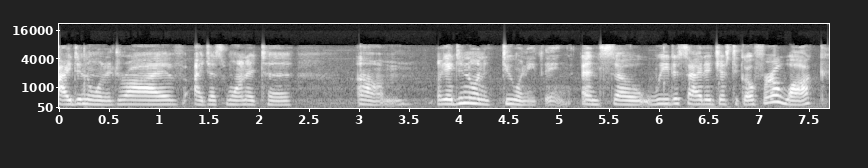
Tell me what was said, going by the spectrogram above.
I didn't want to drive. I just wanted to um, like I didn't want to do anything. And so we decided just to go for a walk.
